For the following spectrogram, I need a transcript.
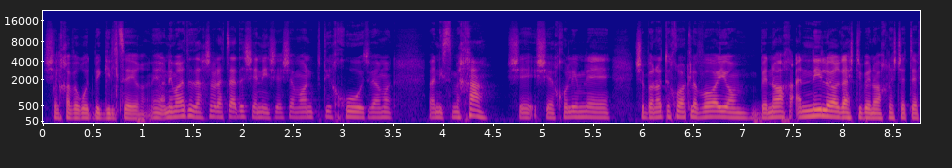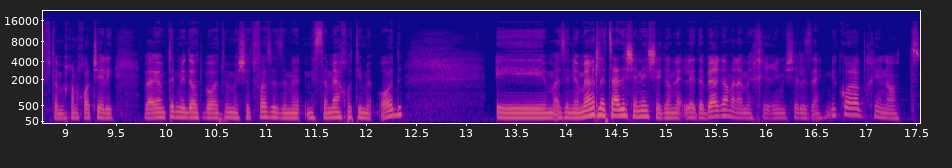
של חברות בגיל צעיר. אני, אני אומרת את זה עכשיו לצד השני, שיש המון פתיחות והמון, ואני שמחה ש, שיכולים, ל, שבנות יכולות לבוא היום בנוח, אני לא הרגשתי בנוח לשתף את המחנכות שלי, והיום תלמידות באות ומשתפות, וזה משמח אותי מאוד. אמ, אז אני אומרת לצד השני, שגם לדבר גם על המחירים של זה, מכל הבחינות,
